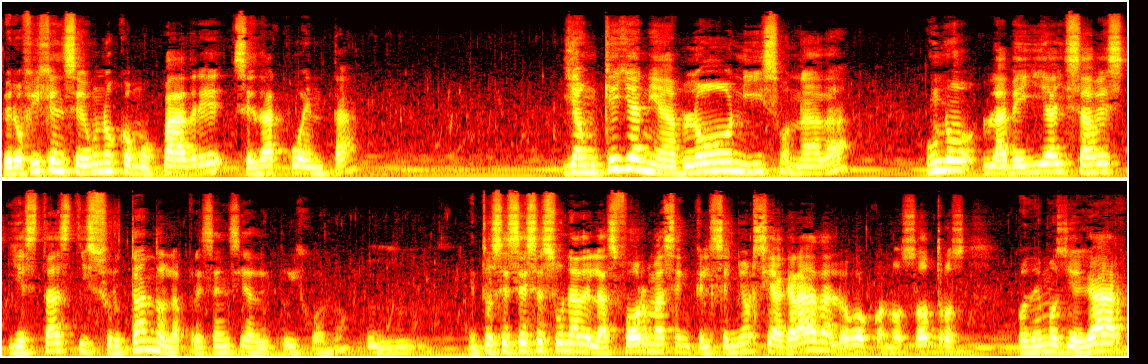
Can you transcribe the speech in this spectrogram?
pero fíjense uno como padre se da cuenta y aunque ella ni habló ni hizo nada, uno la veía y sabes, y estás disfrutando la presencia de tu hijo, ¿no? Entonces esa es una de las formas en que el Señor se agrada luego con nosotros. Podemos llegar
